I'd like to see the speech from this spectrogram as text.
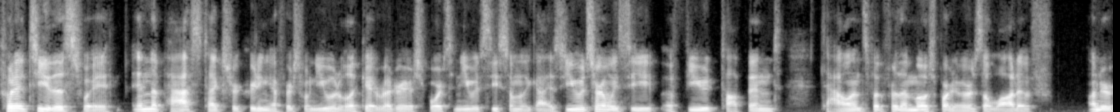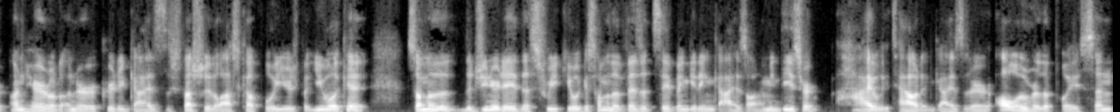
put it to you this way. In the past text recruiting efforts when you would look at red raider sports and you would see some of the guys you would certainly see a few top end talents but for the most part it was a lot of under unheralded under recruited guys especially the last couple of years but you look at some of the, the junior day this week you look at some of the visits they've been getting guys on i mean these are highly touted guys that are all over the place and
